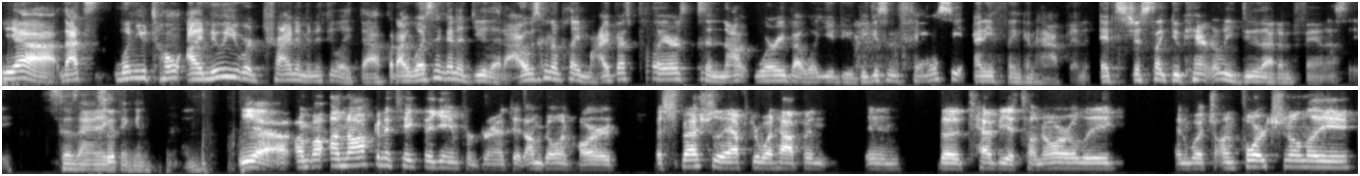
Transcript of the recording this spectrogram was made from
Yeah, that's when you told. I knew you were trying to manipulate that, but I wasn't going to do that. I was going to play my best players and not worry about what you do because in fantasy, anything can happen. It's just like you can't really do that in fantasy because anything can happen. Yeah, I'm, I'm not going to take the game for granted. I'm going hard, especially after what happened in the Tevya Tenora League, in which unfortunately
